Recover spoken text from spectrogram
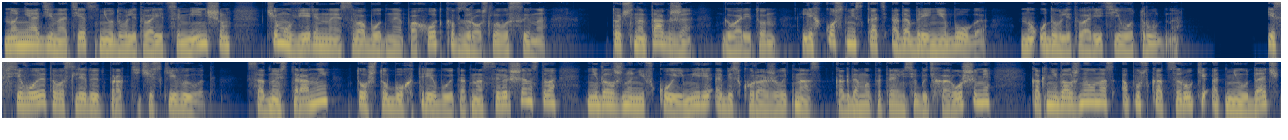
но ни один отец не удовлетворится меньшим, чем уверенная свободная походка взрослого сына. Точно так же, говорит он, легко снискать одобрение Бога, но удовлетворить его трудно. Из всего этого следует практический вывод. С одной стороны, то, что Бог требует от нас совершенства, не должно ни в коей мере обескураживать нас, когда мы пытаемся быть хорошими, как не должны у нас опускаться руки от неудач,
